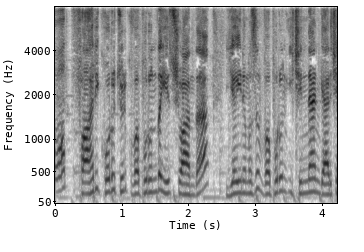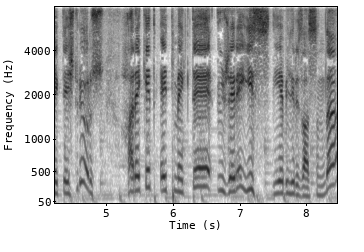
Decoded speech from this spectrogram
Evet. Fahri Korutürk vapurundayız şu anda. Yayınımızı vapurun içinden gerçekleştiriyoruz. Hareket etmekte üzereyiz diyebiliriz aslında.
